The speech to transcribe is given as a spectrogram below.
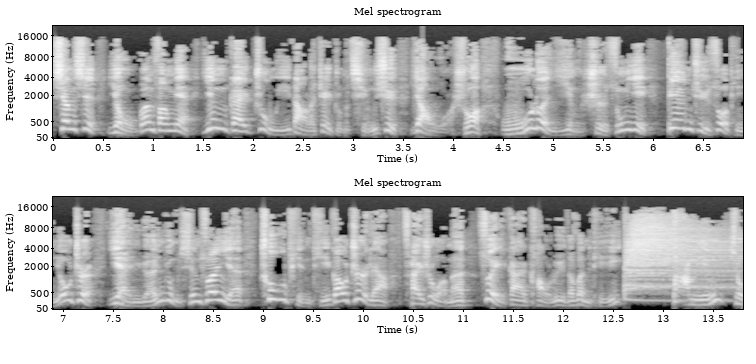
相信有关方面应该注意到了这种情绪。要我说，无论影视综艺编剧作品优质，演员用心。钻研出品，提高质量才是我们最该考虑的问题。大明就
